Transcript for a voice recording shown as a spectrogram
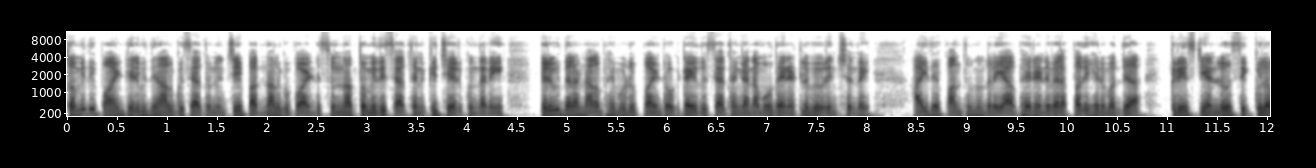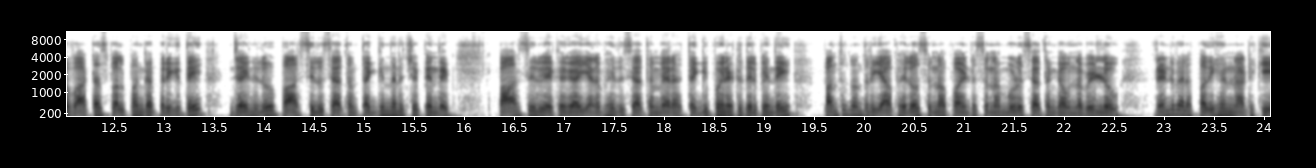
తొమ్మిది పాయింట్ ఎనిమిది నాలుగు శాతం నుంచి పద్నాలుగు పాయింట్ సున్నా తొమ్మిది శాతానికి చేరుకుందని పెరుగుదల నలభై మూడు పాయింట్ ఒకటి ఐదు శాతంగా నమోదైనట్లు వివరించింది. అయితే పంతొమ్మిది వందల యాభై రెండు వేల పదిహేను మధ్య క్రిస్టియన్లు సిక్కుల వాటా స్వల్పంగా పెరిగితే జైనులు పార్సీలు శాతం తగ్గిందని చెప్పింది. పార్సీలు ఏకంగా ఎనభై ఐదు శాతం మేర తగ్గిపోయినట్టు తెలిపింది. పంతొమ్మిది వందల యాభైలో సున్నా పాయింట్ సున్నా మూడు శాతంగా ఉన్న వీళ్ళు రెండు వేల పదిహేను నాటికి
